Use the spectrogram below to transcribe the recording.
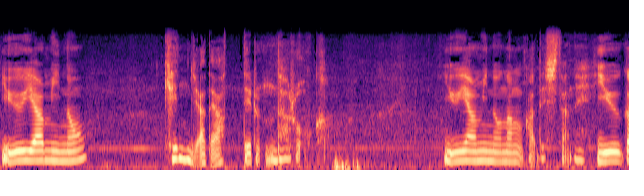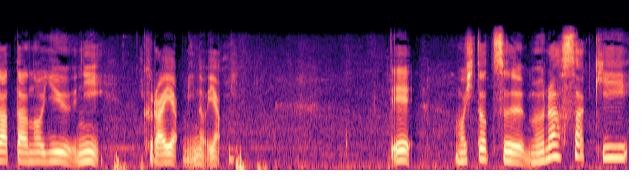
夕闇の賢者で合ってるんだろうか。夕闇のなんかでしたね。夕方の夕に暗闇の闇。でもう一つ紫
